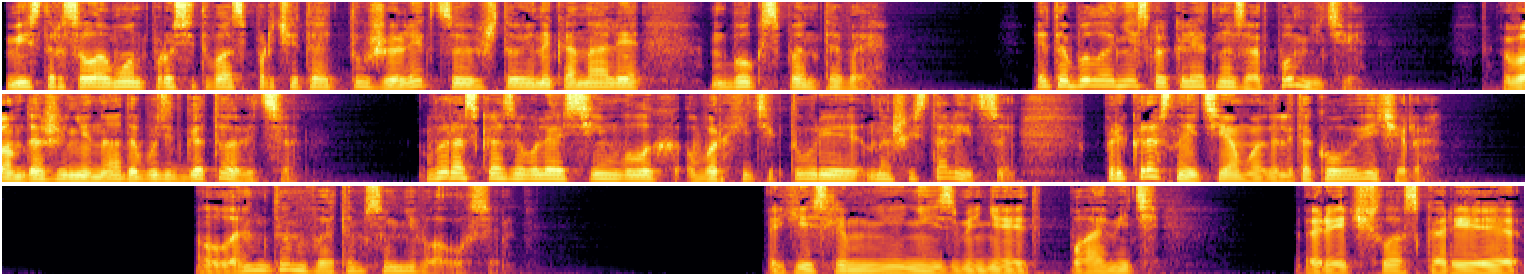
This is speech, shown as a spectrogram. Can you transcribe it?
Мистер Соломон просит вас прочитать ту же лекцию, что и на канале Bookspен TV. Это было несколько лет назад, помните? Вам даже не надо будет готовиться. Вы рассказывали о символах в архитектуре нашей столицы. Прекрасная тема для такого вечера». Лэнгдон в этом сомневался. Если мне не изменяет память, речь шла скорее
